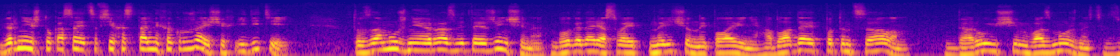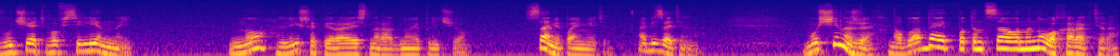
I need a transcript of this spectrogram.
Вернее, что касается всех остальных окружающих и детей, то замужняя развитая женщина, благодаря своей нареченной половине, обладает потенциалом, дарующим возможность звучать во Вселенной, но лишь опираясь на родное плечо. Сами поймете, обязательно. Мужчина же обладает потенциалом иного характера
